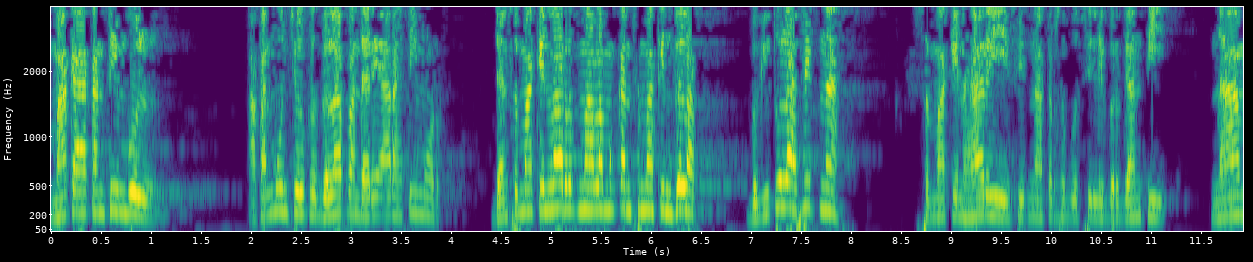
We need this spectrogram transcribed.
maka akan timbul, akan muncul kegelapan dari arah timur. Dan semakin larut malam akan semakin gelap. Begitulah fitnah. Semakin hari fitnah tersebut silih berganti. Enam.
